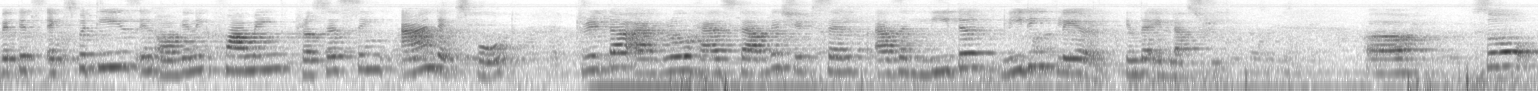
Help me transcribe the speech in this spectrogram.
With its expertise in organic farming, processing, and export, Treta Agro has established itself as a leader, leading player in the industry. Uh, so,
